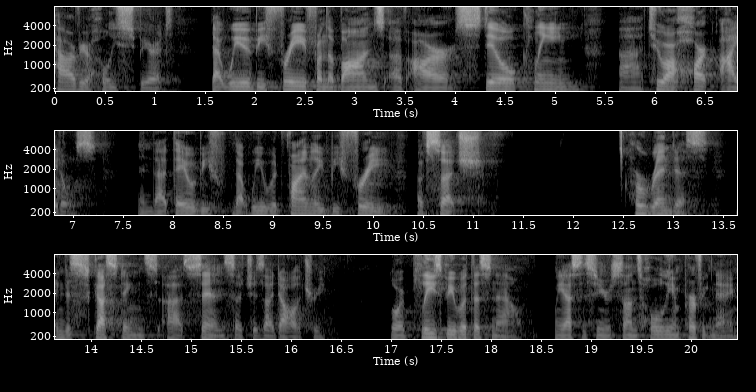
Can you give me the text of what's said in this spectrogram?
power of your Holy Spirit, that we would be free from the bonds of our still clinging uh, to our heart idols, and that they would be that we would finally be free of such horrendous and disgusting uh, sins such as idolatry. Lord, please be with us now. We ask this in your Son's holy and perfect name.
